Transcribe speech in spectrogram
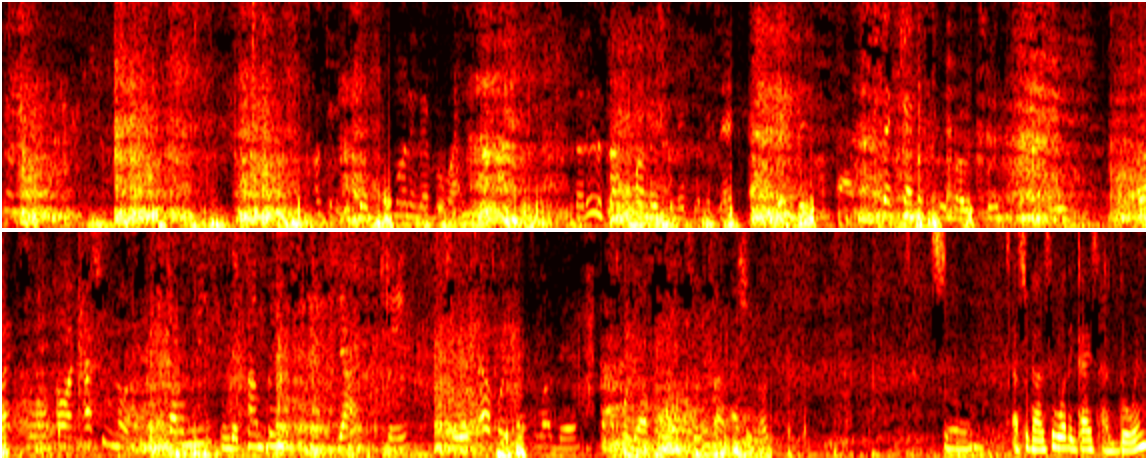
Okay, so good morning everyone. So this is Sankofa Maize Connect Limited. This is um, 2nd February 2023. Alright, so our cashew nut is currently in the company's yard, okay? So that's what you can see out there. That's what they are following. So this is our cashew nut. So as you can see what the guys are doing,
